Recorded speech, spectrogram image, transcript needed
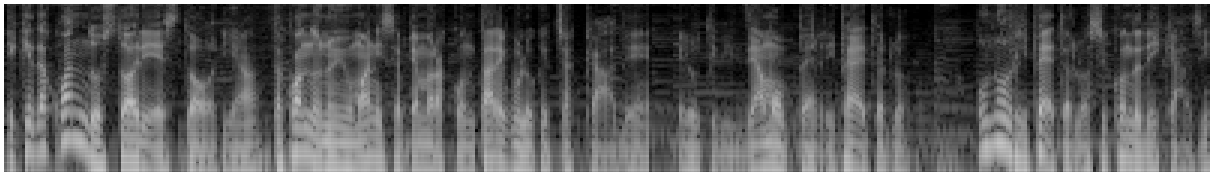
E che da quando storia è storia, da quando noi umani sappiamo raccontare quello che ci accade e lo utilizziamo per ripeterlo, o non ripeterlo a seconda dei casi,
